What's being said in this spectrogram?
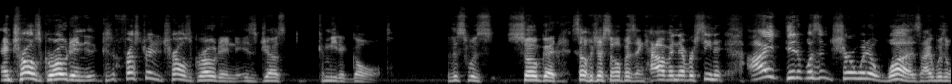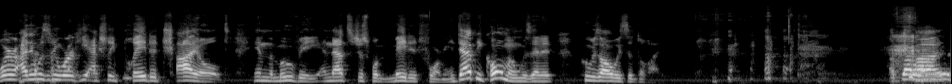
And Charles Grodin, frustrated Charles Grodin is just comedic gold. This was so good. So just opening. How have I never seen it? I did wasn't sure what it was. I was aware I didn't wasn't aware he actually played a child in the movie, and that's just what made it for me. And Dabney Coleman was in it, who was always a delight. I've got a uh.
